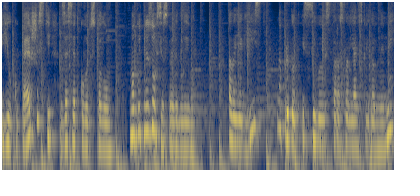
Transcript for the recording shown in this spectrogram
гілку першості за святковим столом, мабуть, не зовсім справедливо. Але як гість, наприклад, із сивої старослов'янської давнини,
